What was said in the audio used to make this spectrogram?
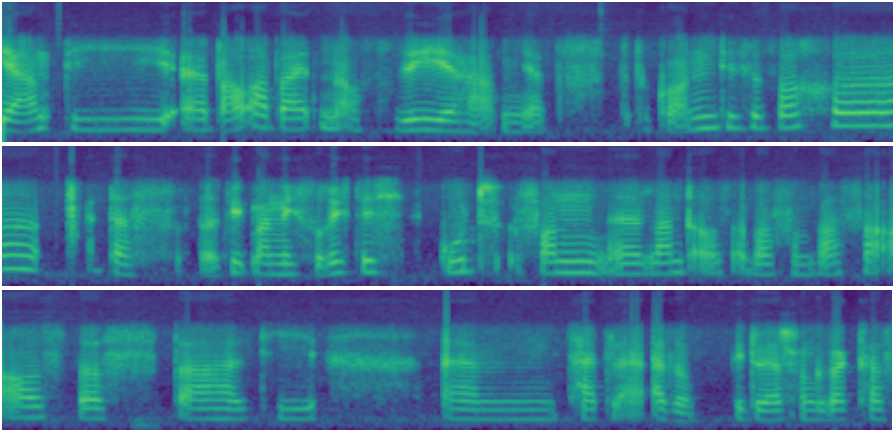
Ja, die äh, Bauarbeiten auf See haben jetzt begonnen diese Woche. Das äh, sieht man nicht so richtig gut von äh, Land aus, aber vom Wasser aus, dass da halt die ähm, Pipeline, also wie du ja schon gesagt hast,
